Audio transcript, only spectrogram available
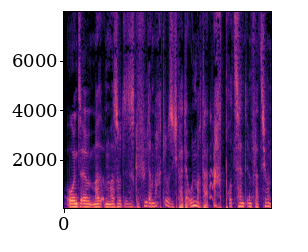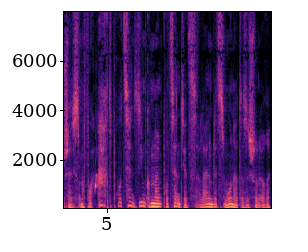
Und äh, mal, mal so dieses Gefühl der Machtlosigkeit, der Unmacht hat. acht Prozent Inflation, stell dir das mal vor, acht Prozent, 7,9 Prozent jetzt allein im letzten Monat, das ist schon irre.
